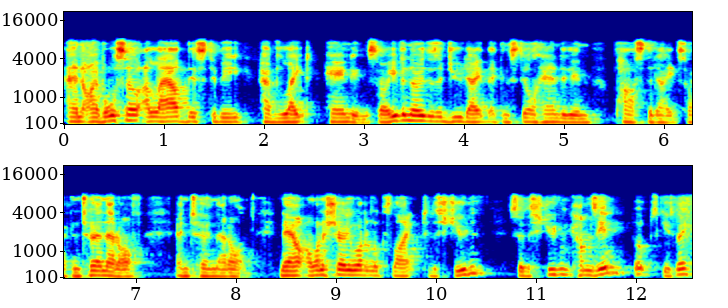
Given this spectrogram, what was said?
And I've also allowed this to be have late hand-in. So even though there's a due date, they can still hand it in past the date. So I can turn that off and turn that on. Now I want to show you what it looks like to the student. So the student comes in, oops, excuse me,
